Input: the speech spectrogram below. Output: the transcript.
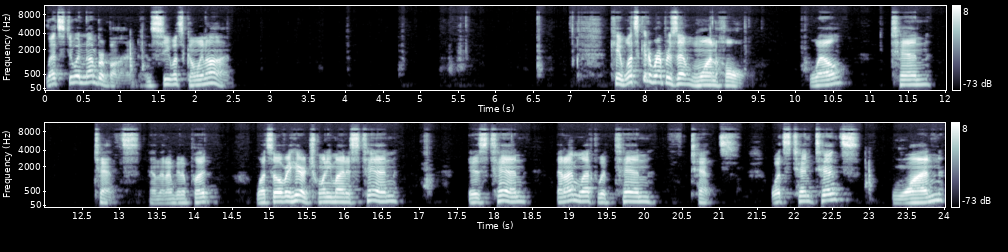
Let's do a number bond and see what's going on. Okay, what's going to represent one whole? Well, 10 tenths. And then I'm going to put what's over here. 20 minus 10 is 10, and I'm left with 10 tenths. What's 10 tenths? 1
